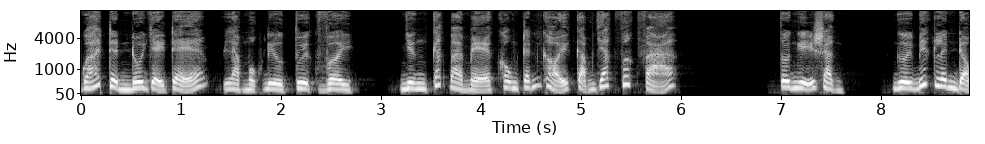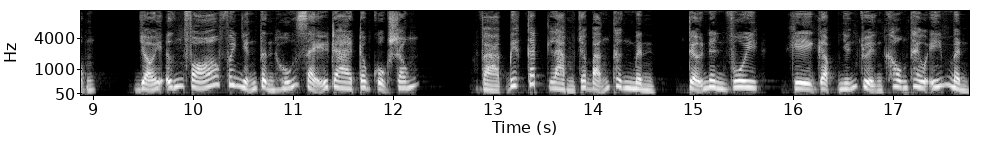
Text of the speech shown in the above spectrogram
Quá trình nuôi dạy trẻ là một điều tuyệt vời, nhưng các bà mẹ không tránh khỏi cảm giác vất vả. Tôi nghĩ rằng, người biết linh động, giỏi ứng phó với những tình huống xảy ra trong cuộc sống và biết cách làm cho bản thân mình trở nên vui khi gặp những chuyện không theo ý mình,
